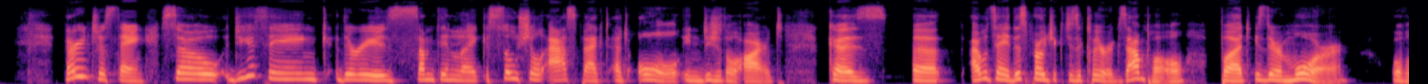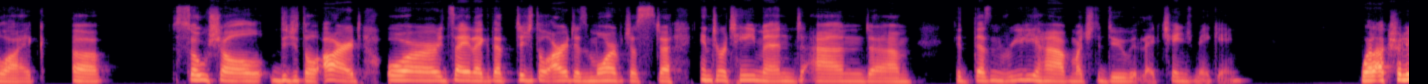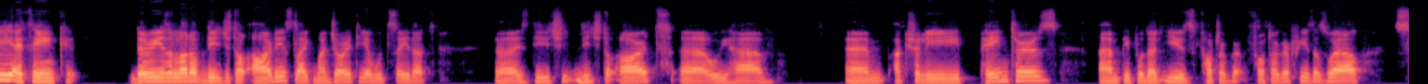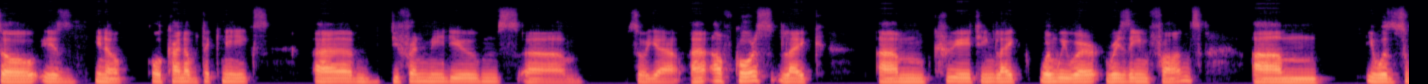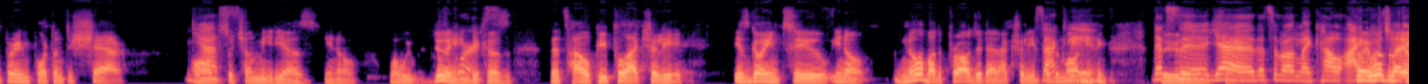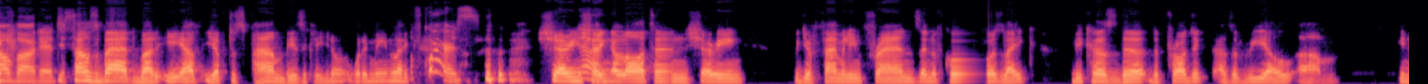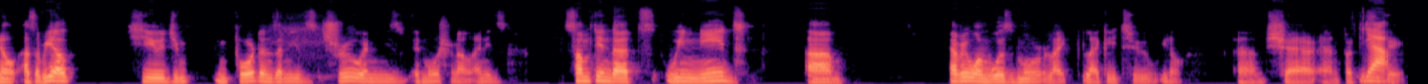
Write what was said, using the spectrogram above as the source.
Very interesting. So, do you think there is something like a social aspect at all in digital art? Because uh, I would say this project is a clear example, but is there more of like uh, social digital art or say like that digital art is more of just uh, entertainment and um, it doesn't really have much to do with like change making. Well actually i think there is a lot of digital artists like majority i would say that uh, is dig- digital art. Uh, we have um, actually painters and people that use photogra- photographies as well. So is you know all kind of techniques, um, different mediums. Um, so yeah, uh, of course, like um, creating like when we were raising funds, um, it was super important to share yes. on social medias, you know, what we were doing because that's how people actually is going to, you know, know about the project and actually exactly. put the money that's the yeah so, that's about like how i so it was like, know about it. it sounds bad but you have you have to spam basically you know what i mean? Like of course. sharing yeah. sharing a lot and sharing with your family and friends. And of course like because the the project has a real um you know has a real huge importance and is true and is emotional and it's something that we need um everyone was more like likely to you know um, share and participate yeah. and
